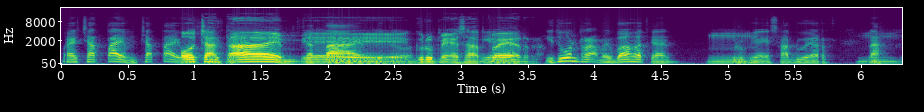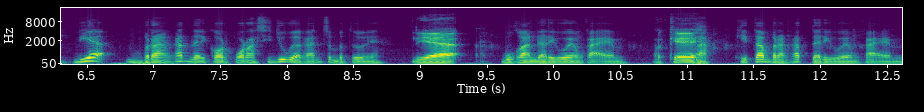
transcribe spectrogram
Kayak chat time, chat time. Oh, chat time. Chat Iya, time, iya, iya. gitu. Grupnya S Iya. Hardware. Itu kan ramai banget kan Hmm. grupnya S Hardware. Nah, Hmm. dia berangkat dari korporasi juga kan sebetulnya, Iya. bukan dari UMKM. Oke. Nah, kita berangkat dari UMKM,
